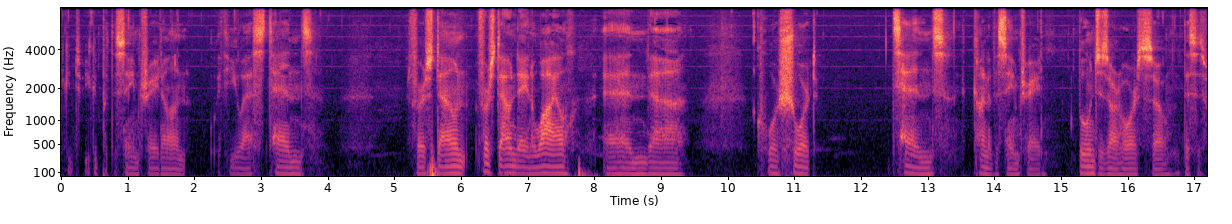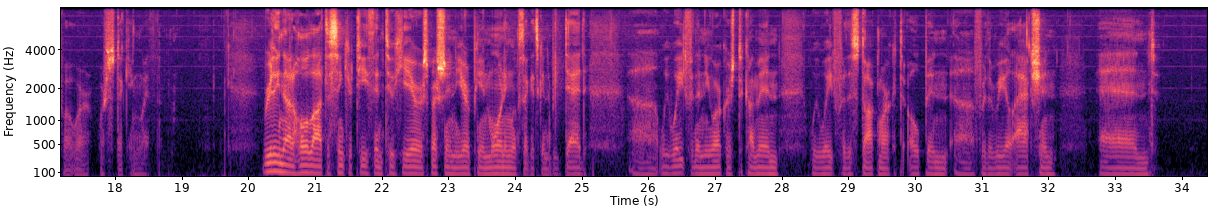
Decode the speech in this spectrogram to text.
You could you could put the same trade on with US tens. First down, first down day in a while, and uh, core short tens, kind of the same trade. Bunds is our horse, so this is what we're we're sticking with. Really, not a whole lot to sink your teeth into here, especially in the European morning. Looks like it's going to be dead. Uh, we wait for the New Yorkers to come in. We wait for the stock market to open uh, for the real action, and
